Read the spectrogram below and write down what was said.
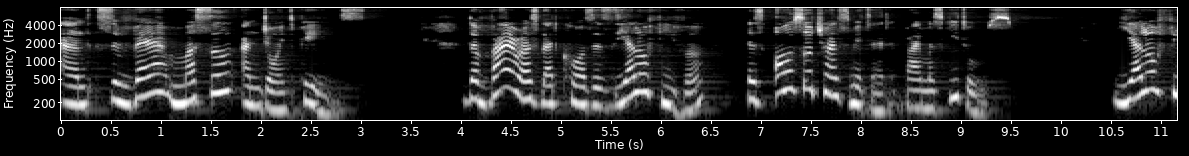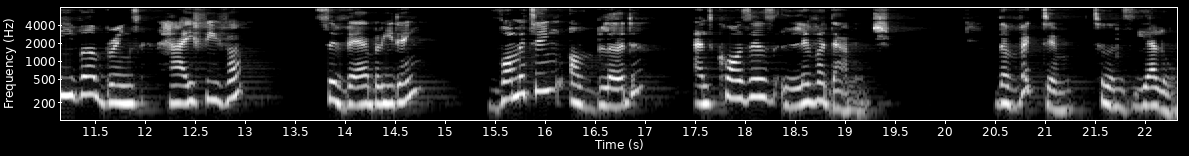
and severe muscle and joint pains. The virus that causes yellow fever is also transmitted by mosquitoes. Yellow fever brings high fever, severe bleeding, vomiting of blood, and causes liver damage. The victim turns yellow.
